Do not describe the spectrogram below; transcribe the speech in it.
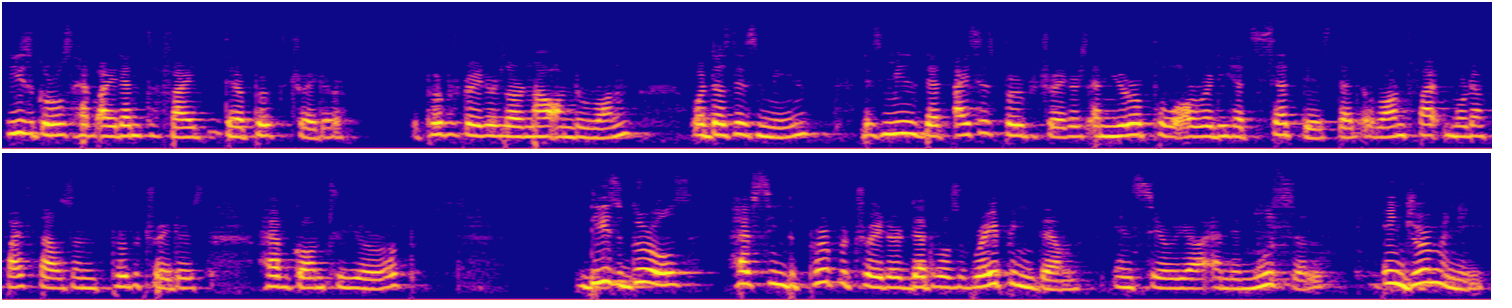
These girls have identified their perpetrator. The perpetrators are now on the run. What does this mean? This means that ISIS perpetrators, and Europol already had said this, that around five, more than 5,000 perpetrators have gone to Europe. These girls have seen the perpetrator that was raping them in Syria and in Mosul in Germany.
